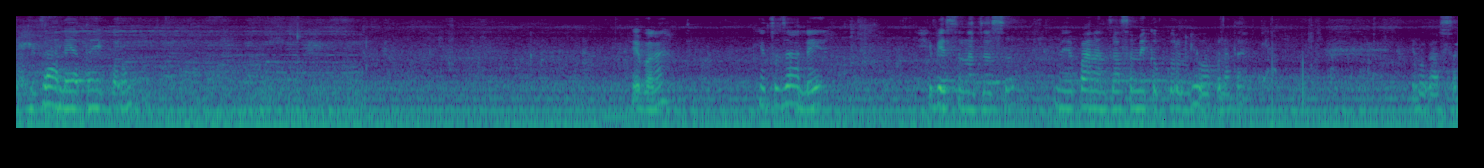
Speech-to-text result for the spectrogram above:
हे झालंय आता हे करून. हे बघा ह्याचं आहे हे बेसनाचं असं. म्हणजे पानांचा असं मेकअप करून घेऊ आपण आता. हे बघा असं.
